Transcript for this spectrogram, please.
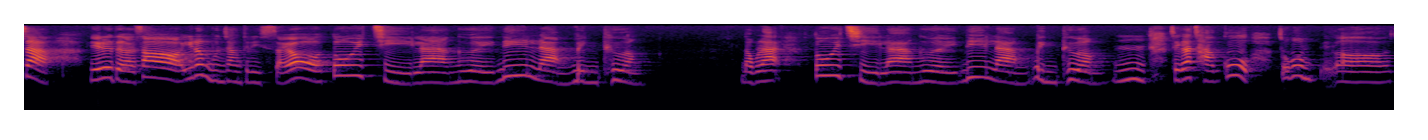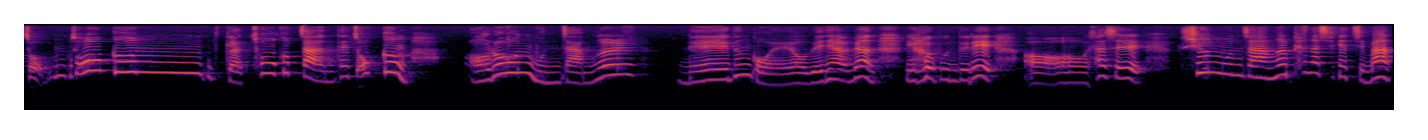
자, 예를 들어서 이런 문장들이 있어요. Tôi chỉ là người đi làm bình thường. đọc lại. Tôi chỉ là người đi làm bình thường. 음, 제가 자꾸 조금 어, 좀 조금 그러니까 초급자한테 조금 어려운 문장을 내는 거예요. 왜냐하면 여러분들이 어, 사실 쉬운 문장을 편하시겠지만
